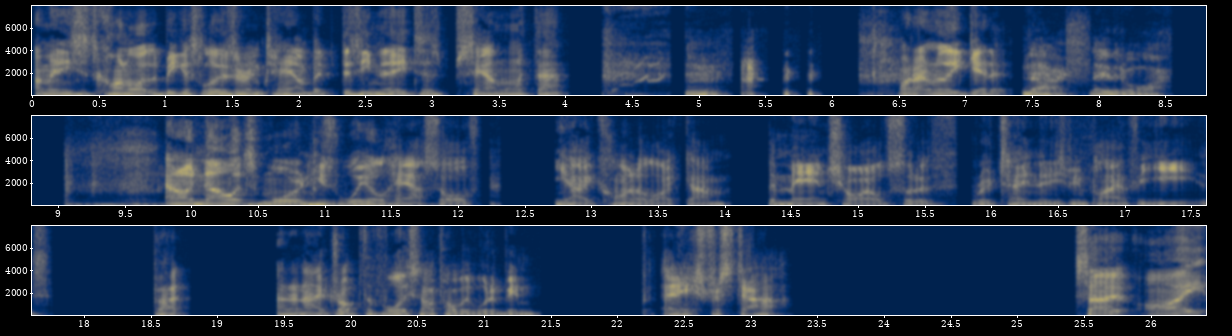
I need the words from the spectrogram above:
I mean, he's kind of like the biggest loser in town, but does he need to sound like that? Mm. I don't really get it. No, neither do I. and I know it's more in his wheelhouse of, you know, kind of like um the man child sort of routine that he's been playing for years. But I don't know, drop the voice, and I probably would have been an extra star. So I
